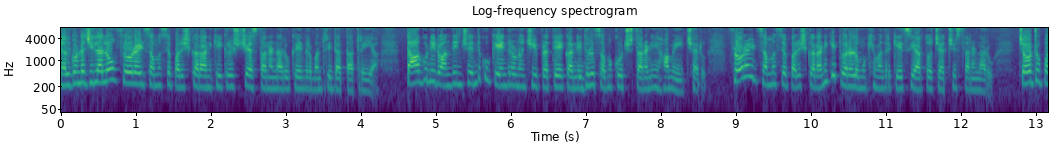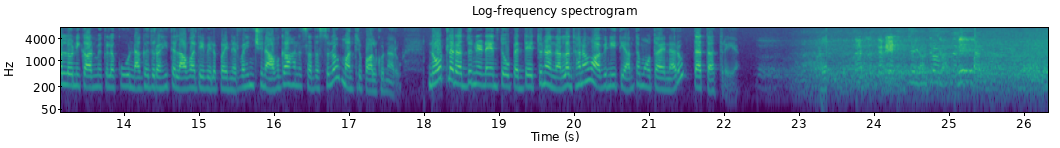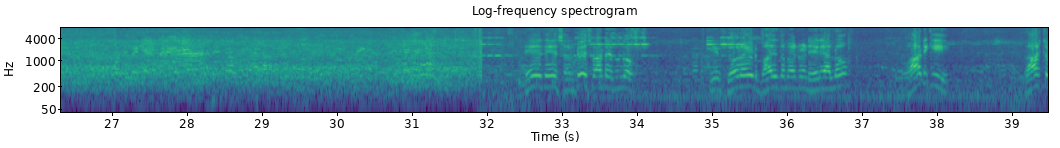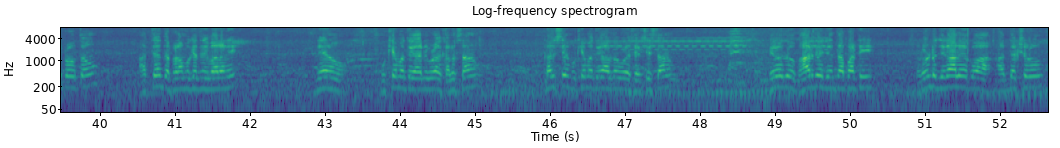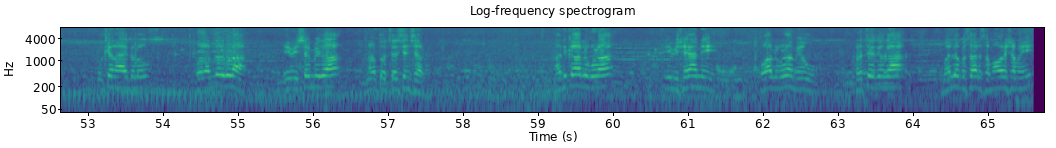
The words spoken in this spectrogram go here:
నల్గొండ జిల్లాలో ఫ్లోరైడ్ సమస్య పరిష్కారానికి కృషి చేస్తానన్నారు కేంద్ర మంత్రి దత్తాత్రేయ. తాగునీరు అందించేందుకు కేంద్రం నుంచి ప్రత్యేక నిధులు సమకూర్చుతానని హామీ ఇచ్చారు. ఫ్లోరైడ్ సమస్య పరిష్కారానికి త్వరలో ముఖ్యమంత్రి కేసీఆర్తో చర్చిస్తానన్నారు. చౌటుపల్లోని కార్మికులకు నగదు రహిత లావాదేవీలపై నిర్వహించిన అవగాహన సదస్సులో మంత్రి పాల్గొన్నారు. నోట్ల రద్దు నిర్ణయంతో పెద్ద ఎత్తున నల్లధనం అవినీతి అంతమవుతాయన్నారు దత్తాత్రేయ. ఏదైతే సర్ఫేస్ వాటర్ అవుతుందో ఈ ఫ్లోరైడ్ బాధితమైనటువంటి ఏరియాల్లో వాటికి రాష్ట్ర ప్రభుత్వం అత్యంత ప్రాముఖ్యతనివ్వాలని నేను ముఖ్యమంత్రి గారిని కూడా కలుస్తాను. కలిసి ముఖ్యమంత్రి గారితో కూడా చర్చిస్తాను. ఈరోజు భారతీయ జనతా పార్టీ రెండు జిల్లాల యొక్క అధ్యక్షులు ముఖ్య నాయకులు వాళ్ళందరూ కూడా ఈ విషయం మీద నాతో చర్చించారు. అధికారులు కూడా ఈ విషయాన్ని వాళ్ళు కూడా మేము ప్రత్యేకంగా మళ్ళీ ఒకసారి సమావేశమై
